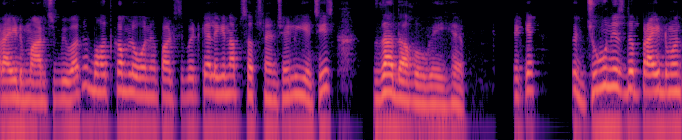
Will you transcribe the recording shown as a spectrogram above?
प्राइड मार्च भी हुआ था। बहुत कम लोगों ने पार्टिसिपेट किया, लेकिन अब सब्सटेंशियली ये चीज़ ज़्यादा हो गई है। ठीक है? तो June is the pride month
